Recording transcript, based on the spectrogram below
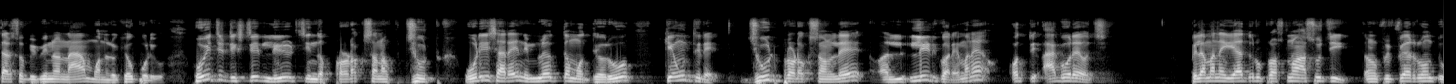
তার সব বিভিন্ন নাম মনে রাখা পড়ব which district leads in the production of jute ওড়শার নিম্নলিখিত মধ্যর কেউথিরে ঝুট প্রডকশনলে লিড করে মানে অতি আগরে অছি ପିଲାମାନେ ୟା ଦେହରୁ ପ୍ରଶ୍ନ ଆସୁଛି ତେଣୁ ପ୍ରିପେୟାର ରୁହନ୍ତୁ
